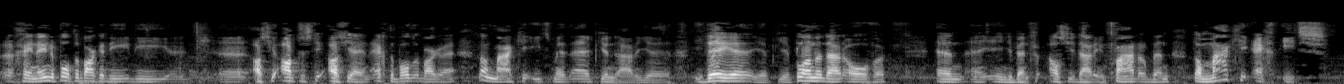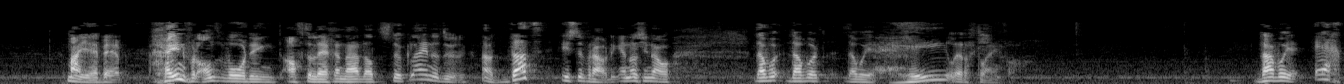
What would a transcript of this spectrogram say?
geen ene pottenbakker die, die uh, als, je als jij een echte pottenbakker bent, dan maak je iets met, heb je daar je ideeën, je hebt je plannen daarover. En, en je bent, als je daarin vaardig bent, dan maak je echt iets. Maar je hebt geen verantwoording af te leggen naar dat stuk klein natuurlijk. Nou, dat is de verhouding. En als je nou daar, word, daar, word, daar word je heel erg klein van. Daar word je echt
